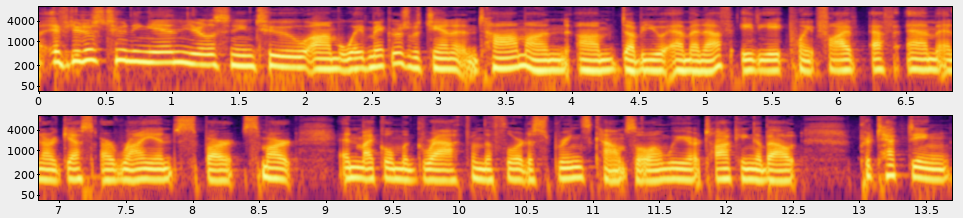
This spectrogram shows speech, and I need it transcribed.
If you're just tuning in, you're listening to um, Wavemakers with Janet and Tom on um, WMNF 88.5 FM, and our guests are Ryan Smart and Michael McGrath from the Florida Springs Council, and we are talking about protecting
